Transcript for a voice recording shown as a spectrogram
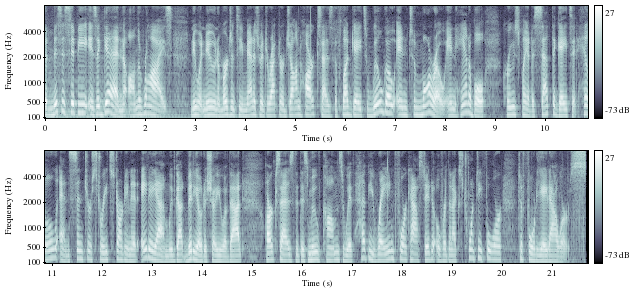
The Mississippi is again on the rise. New at noon, Emergency Management Director John Hark says the floodgates will go in tomorrow in Hannibal. Crews plan to set the gates at Hill and Center Street starting at 8 a.m. We've got video to show you of that. Hark says that this move comes with heavy rain forecasted over the next 24 to 48 hours.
